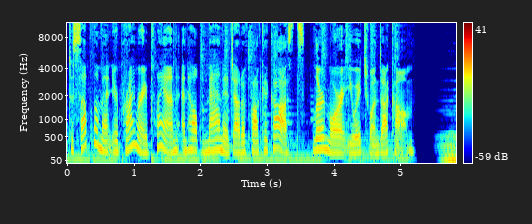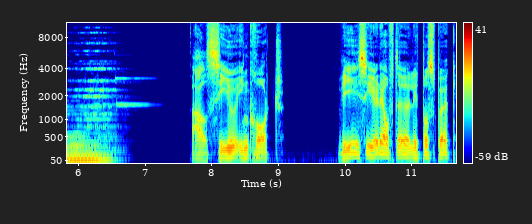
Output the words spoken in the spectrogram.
to supplement your primary plan and help manage out of pocket costs. Learn more at uh1.com. I'll see you in court. Vi sier det ofte litt på spøk,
